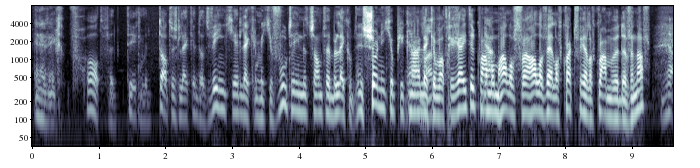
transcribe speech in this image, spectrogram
En dan denk ik, me, dat is lekker. Dat windje, lekker met je voeten in het zand. We hebben lekker een zonnetje op je knar, lekker wat gereden. We kwamen om half, half elf, kwart voor elf kwamen we er vanaf. Ja.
